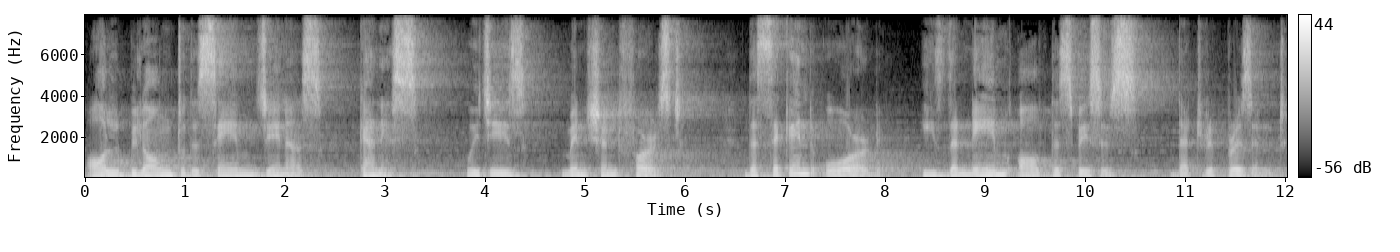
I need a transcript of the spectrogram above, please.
all belong to the same genus Canis, which is mentioned first. The second word is the name of the species that represent.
